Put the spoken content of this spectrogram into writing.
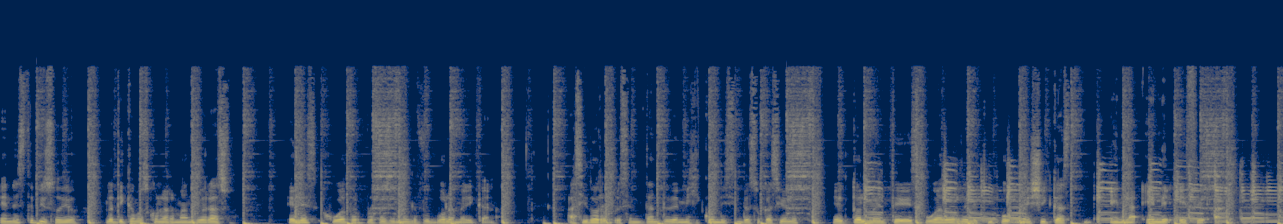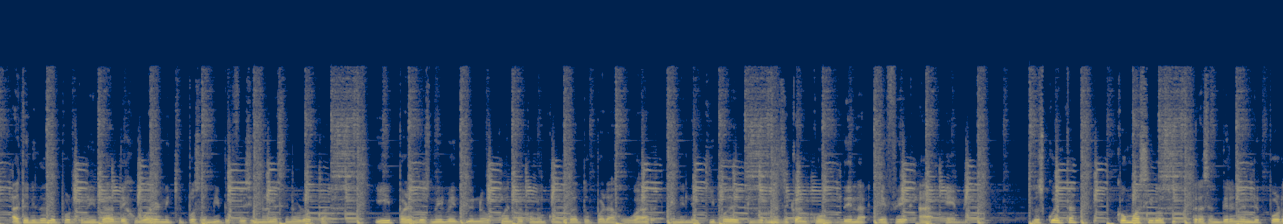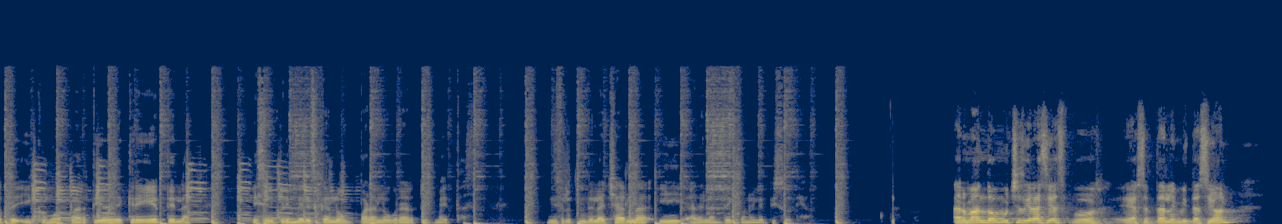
En este episodio platicamos con Armando Erazo. Él es jugador profesional de fútbol americano. Ha sido representante de México en distintas ocasiones y actualmente es jugador del equipo Mexicas en la LFA. Ha tenido la oportunidad de jugar en equipos semiprofesionales en Europa y para el 2021 cuenta con un contrato para jugar en el equipo de Tiburones de Cancún de la FAM. Nos cuenta cómo ha sido su trascender en el deporte y cómo a partir de creértela es el primer escalón para lograr tus metas. Disfruten de la charla y adelante con el episodio. Armando, muchas gracias por eh, aceptar la invitación,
